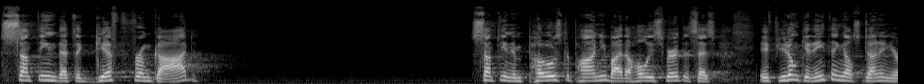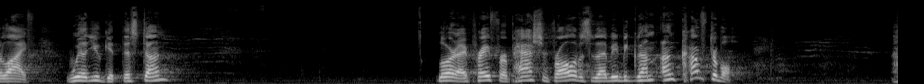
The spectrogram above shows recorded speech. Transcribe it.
Something that's a gift from God? Something imposed upon you by the Holy Spirit that says, if you don't get anything else done in your life, will you get this done? Lord, I pray for a passion for all of us that we become uncomfortable.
